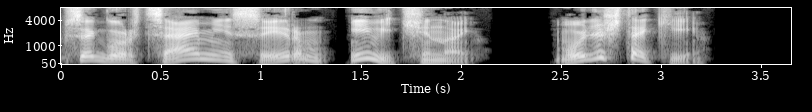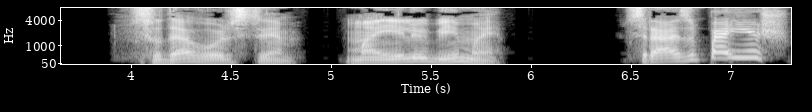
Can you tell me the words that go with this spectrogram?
«с огурцами, сыром и ветчиной. Будешь такие?» «С удовольствием», Мои любимые. Сразу поешь?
